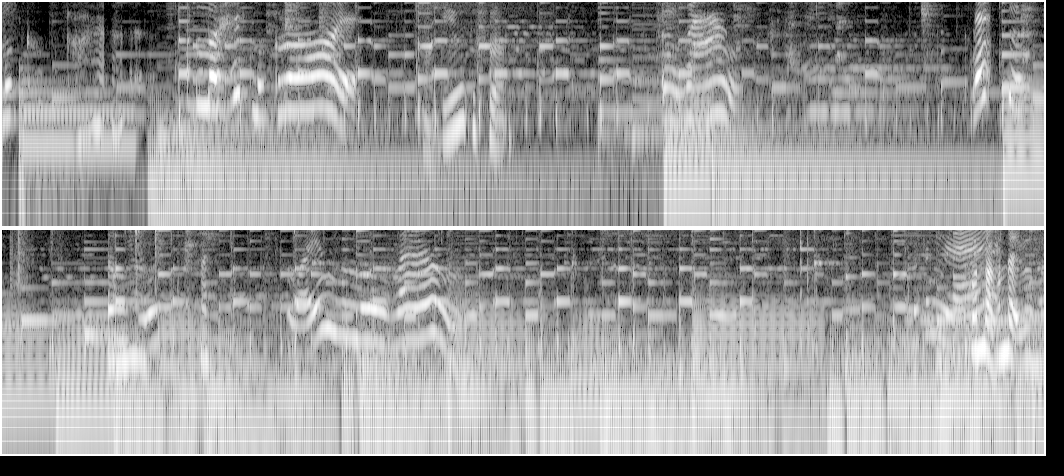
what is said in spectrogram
mực. Có hả? Mà hết mực rồi. Oh, beautiful vàng đấy con bảo con đẩy vào mà.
